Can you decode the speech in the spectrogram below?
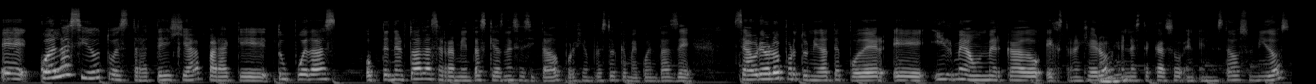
eh, ¿cuál ha sido tu estrategia para que tú puedas obtener todas las herramientas que has necesitado? Por ejemplo, esto que me cuentas de, se abrió la oportunidad de poder eh, irme a un mercado extranjero, en este caso en, en Estados Unidos,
